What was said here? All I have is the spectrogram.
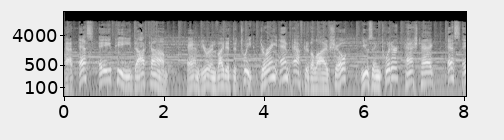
at sap.com. And you're invited to tweet during and after the live show using Twitter hashtag SAPRADIO.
